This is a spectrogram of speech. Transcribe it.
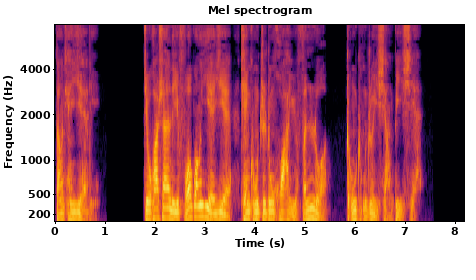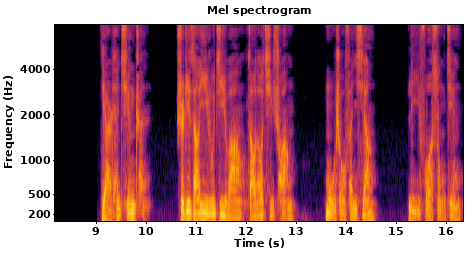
当天夜里，九华山里佛光夜夜，天空之中花雨纷落，种种瑞相毕现。第二天清晨，师弟藏一如既往早早起床，木手焚香。礼佛诵经。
